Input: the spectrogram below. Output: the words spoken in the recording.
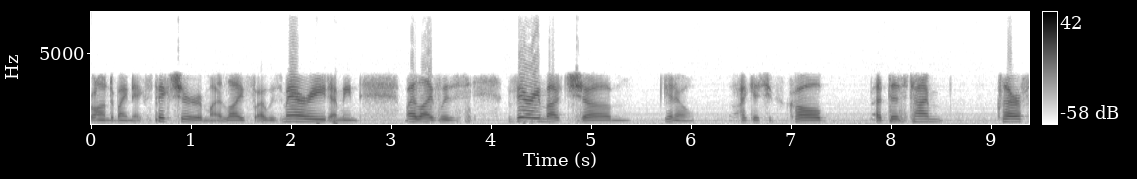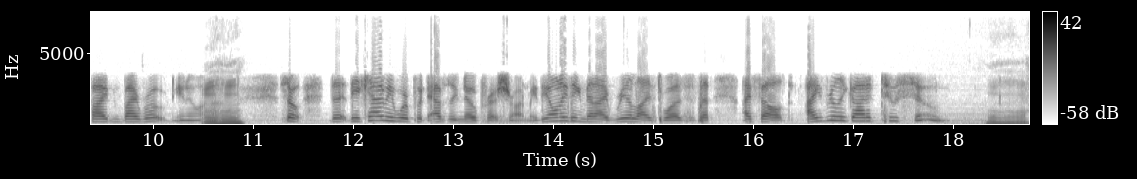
on to my next picture my life i was married. I mean my life was very much um, you know i guess you could call at this time clarified and by rote you know. Mm-hmm. So the the Academy Award put absolutely no pressure on me. The only thing that I realized was is that I felt I really got it too soon. Mm.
